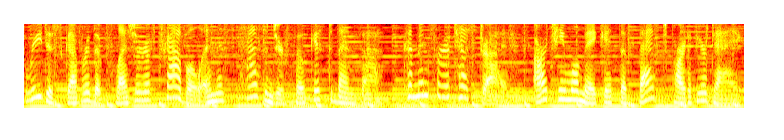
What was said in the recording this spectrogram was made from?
Rediscover the pleasure of travel in this passenger-focused Venza. Come in for a test drive. Our team will make it the best part of your day.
